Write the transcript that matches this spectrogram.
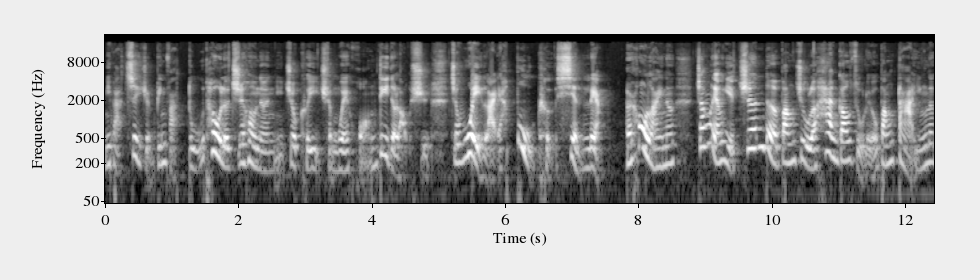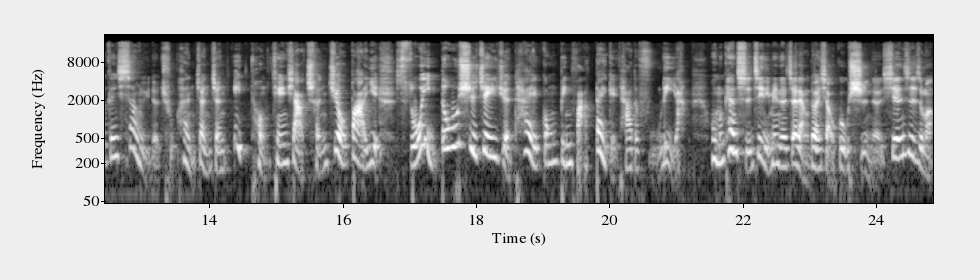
你把这卷兵法读透了之后呢，你就可以成为皇帝的老师，这未来啊不可限量。而后来呢，张良也真的帮助了汉高祖刘邦打赢了跟项羽的楚汉战争，一统天下，成就霸业，所以都是这一卷太公兵法带给他的福利呀、啊。我们看《史记》里面的这两段小故事呢，先是什么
